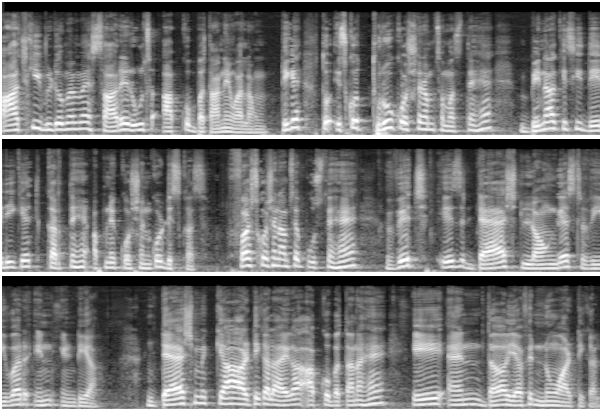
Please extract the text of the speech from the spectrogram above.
आज की वीडियो में मैं सारे रूल्स आपको बताने वाला हूँ, ठीक है? तो इसको थ्रू क्वेश्चन हम समझते हैं, बिना किसी देरी के करते हैं अपने क्वेश्चन को डिस्कस फ़र्स्ट क्वेश्चन आपसे पूछते हैं which is dash longest river in India dash में क्या आर्टिकल आएगा आपको बताना है? ए एन द या फिर नो आर्टिकल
